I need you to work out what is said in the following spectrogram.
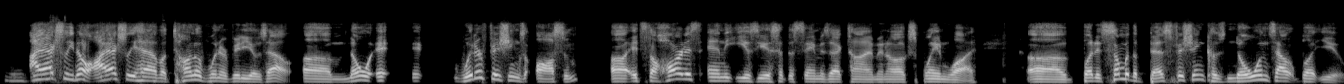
I actually no. I actually have a ton of winter videos out. Um, no, it, it winter fishing's awesome. Uh, it's the hardest and the easiest at the same exact time, and I'll explain why. Uh, but it's some of the best fishing because no one's out but you.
